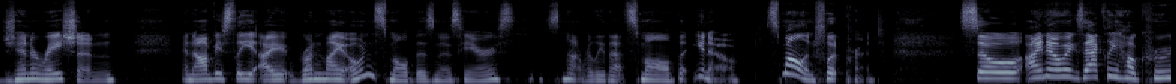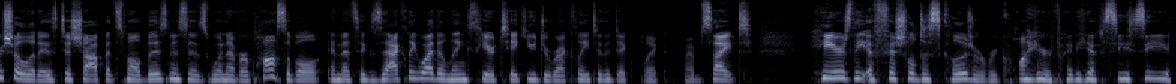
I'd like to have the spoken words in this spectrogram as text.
generation. And obviously, I run my own small business here. It's not really that small, but you know, small in footprint. So I know exactly how crucial it is to shop at small businesses whenever possible, and that's exactly why the links here take you directly to the Dick Blick website. Here's the official disclosure required by the FCC.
